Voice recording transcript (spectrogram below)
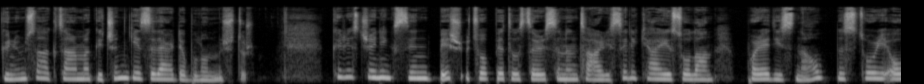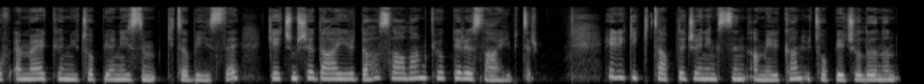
günümüze aktarmak için gezilerde bulunmuştur. Chris Jennings'in 5 Ütopya tasarısının tarihsel hikayesi olan Paradise Now, The Story of American Utopianism kitabı ise geçmişe dair daha sağlam köklere sahiptir. Her iki kitapta Jennings'in Amerikan ütopyacılığının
